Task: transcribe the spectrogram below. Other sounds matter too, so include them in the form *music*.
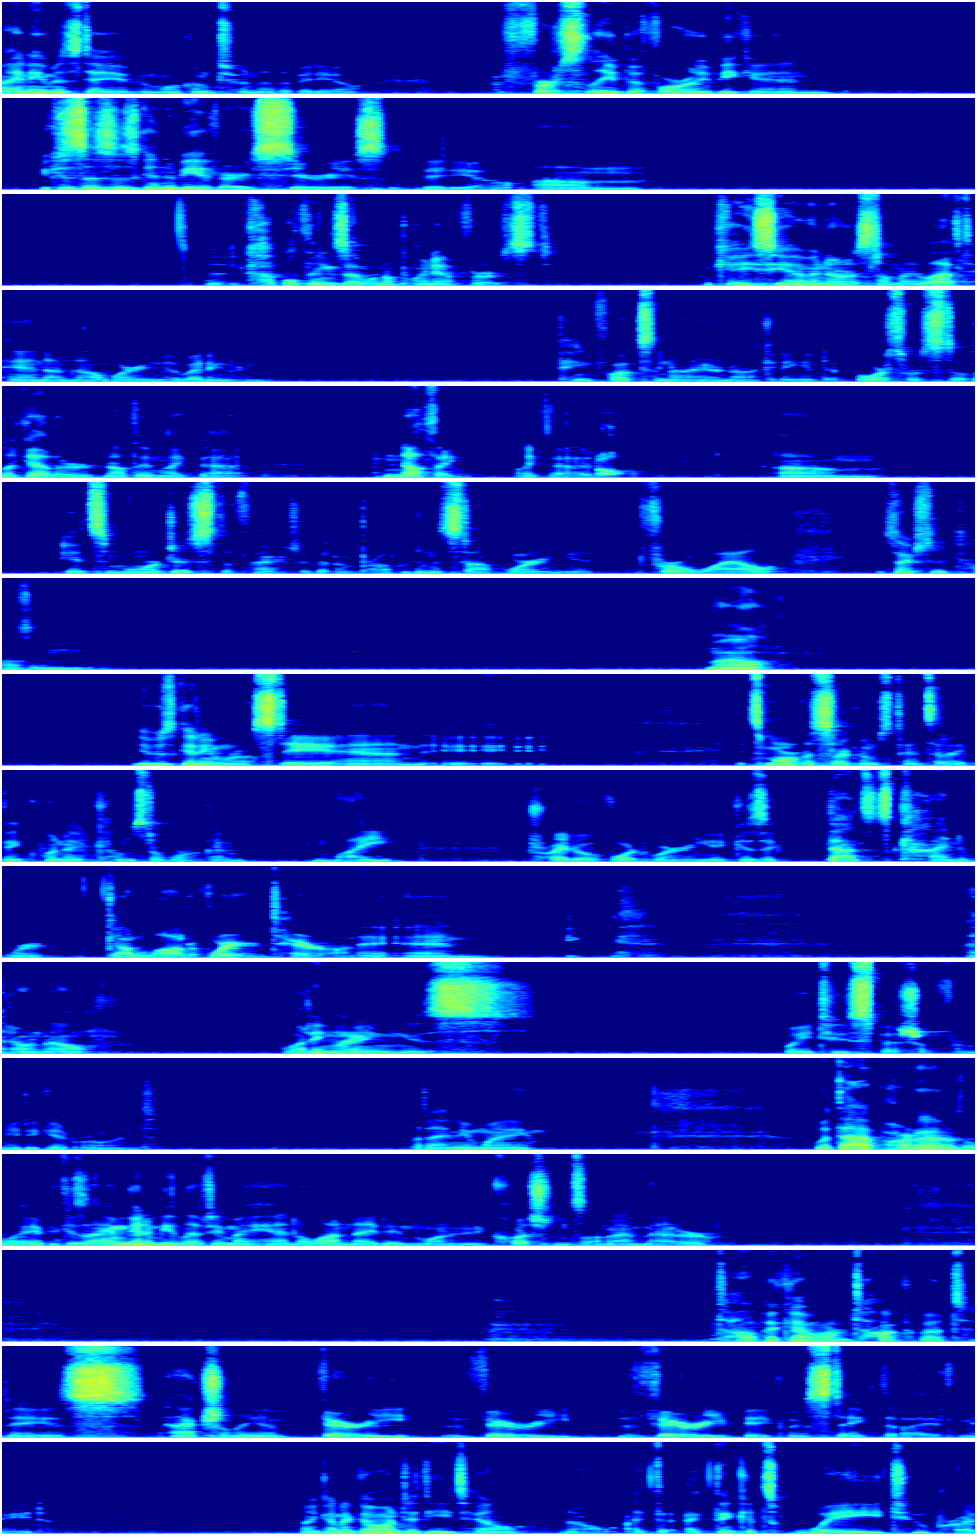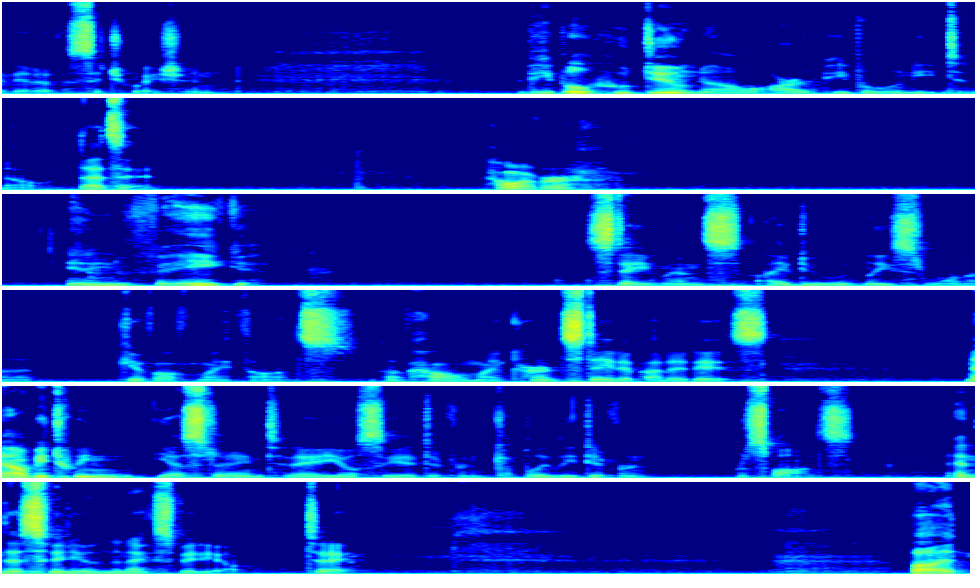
my name is Dave, and welcome to another video. Firstly, before we begin, because this is going to be a very serious video, um, a couple things I want to point out first. In case you haven't noticed, on my left hand, I'm not wearing my wedding ring. Pink Fox and I are not getting a divorce. We're still together. Nothing like that. Nothing like that at all. Um, it's more just the factor that I'm probably going to stop wearing it for a while. It's actually causing. Well, it was getting rusty, and it, it's more of a circumstance that I think when it comes to work, I might try to avoid wearing it because that's kind of where it got a lot of wear and tear on it, and I don't know. Wedding ring is way too special for me to get ruined. But anyway, with that part out of the way, because I am going to be lifting my hand a lot and I didn't want any questions on that matter. Topic I want to talk about today is actually a very, very, very big mistake that I have made. Am I going to go into detail? No. I, th- I think it's way too private of a situation. The people who do know are the people who need to know. That's it. However, in vague statements, I do at least want to give off my thoughts of how my current state about it is. Now, between yesterday and today, you'll see a different, completely different response in this video and the next video today. But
